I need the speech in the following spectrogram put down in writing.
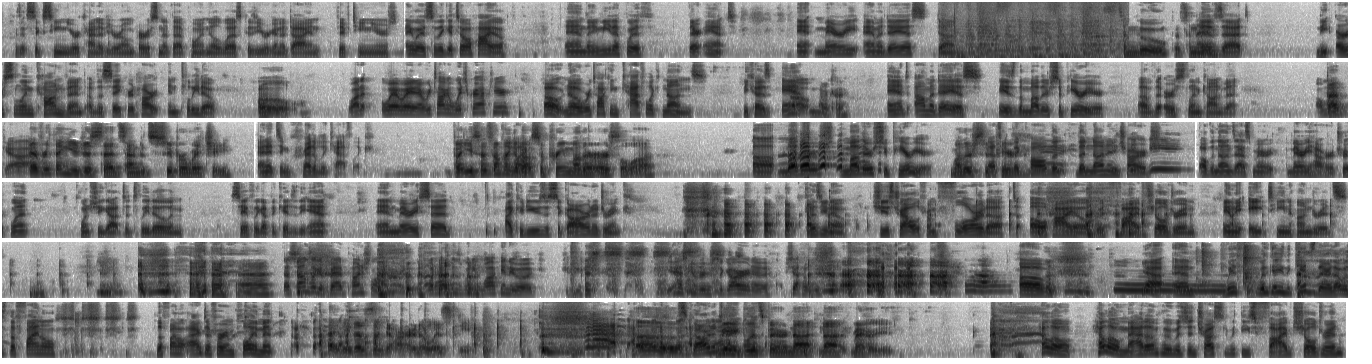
Because at sixteen you're kind of your own person at that point in the old west, because you were gonna die in fifteen years. Anyway, so they get to Ohio, and they meet up with their aunt, Aunt Mary Amadeus Dunn, That's, an, who that's name. lives at the Ursuline Convent of the Sacred Heart in Toledo. oh, What? Wait, wait. Are we talking witchcraft here? Oh no, we're talking Catholic nuns, because Aunt Oh. okay. Aunt Amadeus is the mother superior of the Ursuline Convent, Oh my That- god. Everything you just said sounded super witchy. and it's incredibly Catholic. But you said something Like- about Supreme Mother Ursula, Uh, mother Mother Superior. Mother superior. That's what they call the the nun in charge. All the nuns asked Mary, Mary how her trip went once she got to Toledo and safely got the kids to the aunt. And Mary said, "I could use a cigar and a drink." Because, you know, she just traveled from Florida to Ohio with five children in the 1800s. That sounds like a bad punchline. Like, what happens when you walk into a. you ask him for a cigar and a shot of whiskey. Um, yeah, and with with getting the kids there, that was the final the final act of her employment. I need a cigar and a whiskey. Oh, Cigar and a me, drink. Blitzbear, not not married. Hello, hello, madam, who was entrusted with these five children,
